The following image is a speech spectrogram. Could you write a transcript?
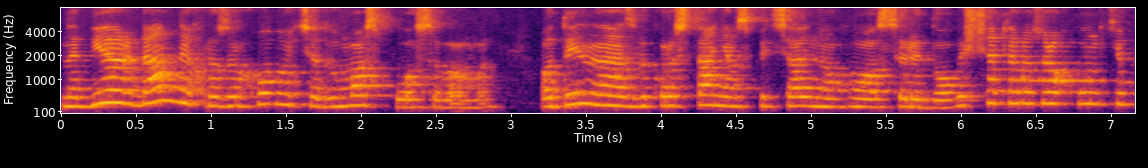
Набір даних розраховується двома способами: один е, з використанням спеціального середовища для розрахунків,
